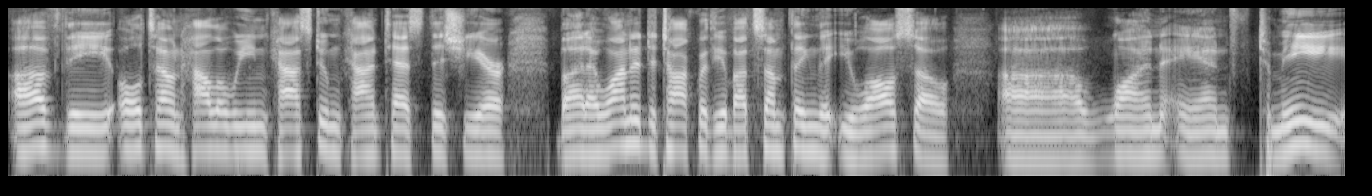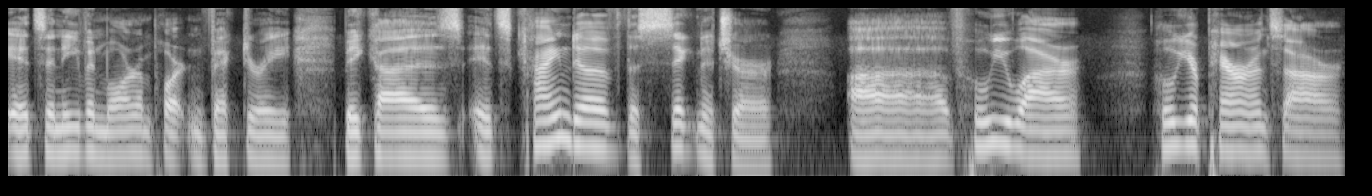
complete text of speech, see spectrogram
of the Old Town Halloween costume contest this year, but I wanted to talk with you about something that you also uh, won. And to me, it's an even more important victory because it's kind of the signature of who you are, who your parents are,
